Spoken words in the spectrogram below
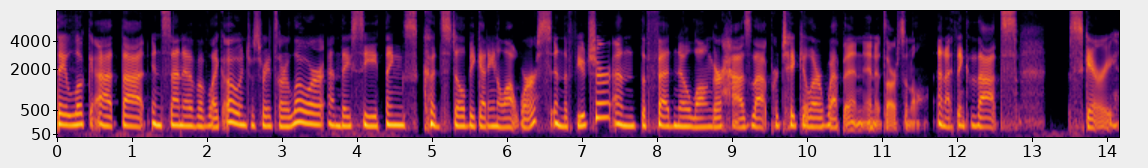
they look at that incentive of like, oh, interest rates are lower, and they see things could still be getting a lot worse in the future. And the Fed no longer has that particular weapon in its arsenal. And I think that's scary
